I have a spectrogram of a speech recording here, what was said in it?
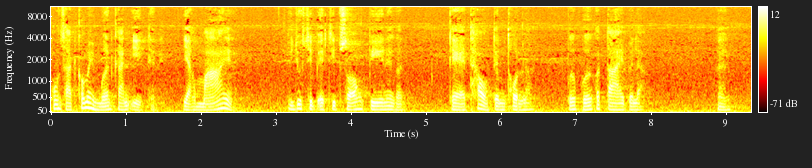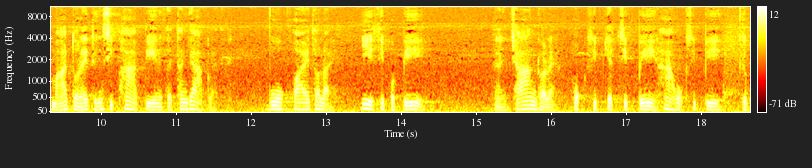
ของสัตว์ก็ไม่เหมือนกันอีก อย่างหมาอายุสิบเอ็ดสิบสองปีนี่ก็ แก่เท่าเต็มทนแล้วเพอเพอก็ตายไปแล้วหมาตัวไหนถึงสิบห้าปีนี่ก็ทั้งยากแหละวัวควายเท่าไหร่ยี่สิบกว่าปีช้างเท่าไหร่หกสิบเจ็ดสิบปีห้าหกสิบปี เกือบ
